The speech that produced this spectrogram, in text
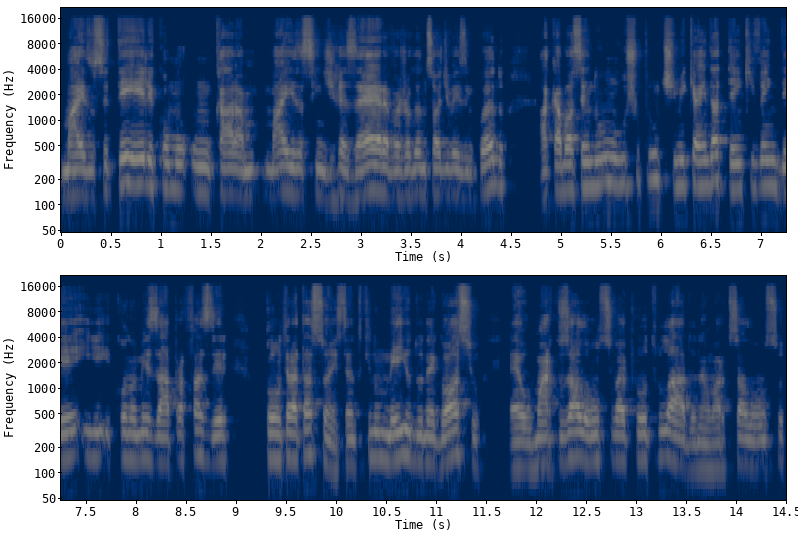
mas você ter ele como um cara mais assim de reserva, jogando só de vez em quando, acaba sendo um luxo para um time que ainda tem que vender e economizar para fazer contratações. Tanto que no meio do negócio, é, o Marcos Alonso vai para o outro lado, né? O Marcos Alonso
